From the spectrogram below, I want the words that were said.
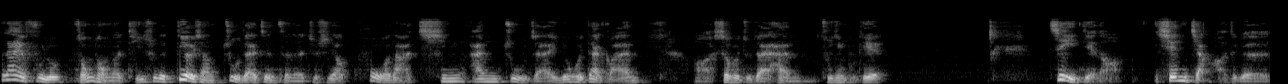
赖副总统呢提出的第二项住宅政策呢，就是要扩大青安住宅优惠贷款啊，社会住宅和租金补贴。这一点啊，先讲啊，这个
